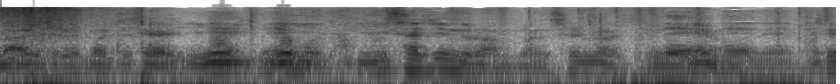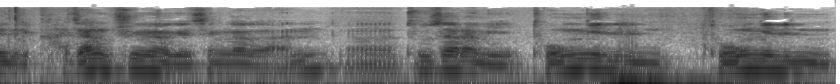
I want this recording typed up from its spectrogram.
말들을 먼저 제가 이, 예, 이, 이 사진으로 한번 설명을 네, 드릴게요. 네, 네. 네. 저희들이 가장 중요하게 생각한 어, 두 사람이 동일 동일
